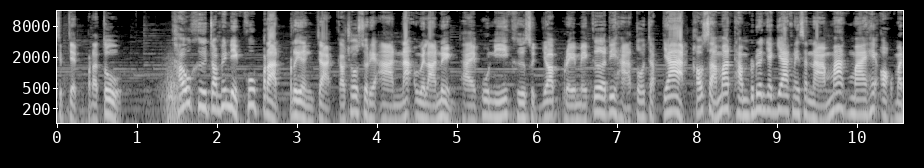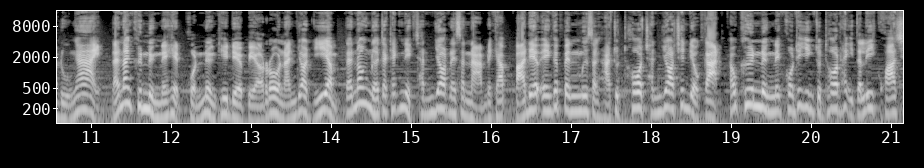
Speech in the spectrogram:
77 ประตู เขาคือจอมเทคนิคผู้ปราดเปรื่องจากเกาโชโซเรียอาณเวลาหนึ่งชายผู้นี้คือสุดยอดเปรย์เมเกอร์ที่หาตัวจับยาก เขาสามารถทำเรื่องยากๆในสนามมากมายให้ออกมาดูง่าย และนั่นคือหนึ่งในเหตุผลหนึ่งที่เดลเปียโรนั้นยอดเยี่ยม แต่นอกเหนือจากเทคนิคชั้นยอดในสนามนะครับปาเดลเองก็เป็นมือสังหารจุดโทษชั้นยอดเช่นเดียวกัน เขาคือหนึ่งในคนที่ยิงจุดโทษให้อิตาลีคว้าแช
